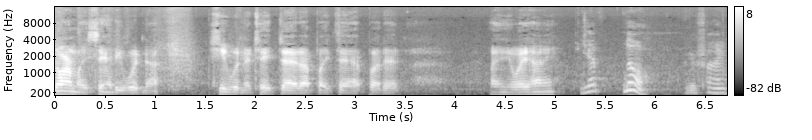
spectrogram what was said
Normally, Sandy wouldn't have, she wouldn't have taped that up like that, but it, anyway, honey. Yep. No, you're fine.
